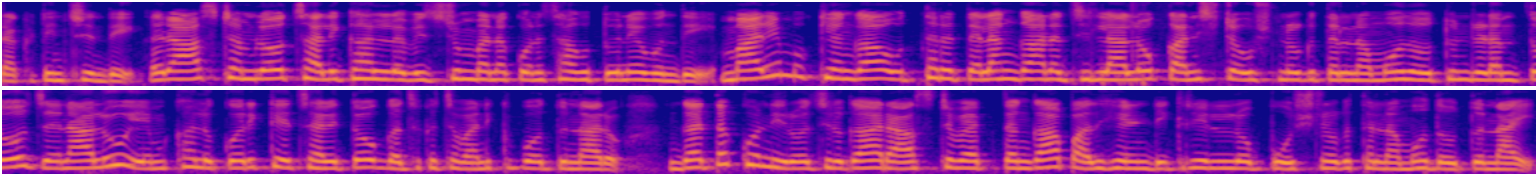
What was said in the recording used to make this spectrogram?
ప్రకటించింది. రాష్ట్రంలో చలికాల విజృంభణ కొనసాగుతూనే ఉంది. మరీ ముఖ్యంగా ఉత్తర తెలంగాణ జిల్లాలో కనిష్ట ఉష్ణోగ్రతలు నమోదవుతుండటంతో జనాలు ఎముకలు కొరికే చలితో గజగజ వణికిపోతున్నారు గత కొన్ని రోజులుగా రాష్ట్ర వ్యాప్తంగా పదిహేను డిగ్రీలలోపు ఉష్ణోగ్రతలు నమోదవుతున్నాయి.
